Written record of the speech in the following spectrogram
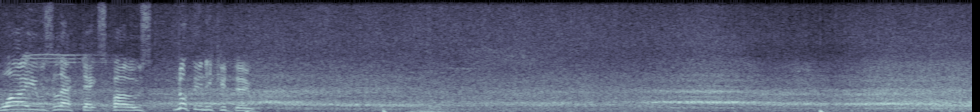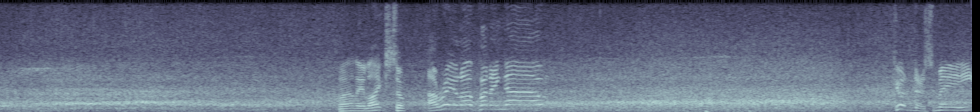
why he was left exposed. Nothing he could do. Well, he likes to... A real opening now. Goodness me,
